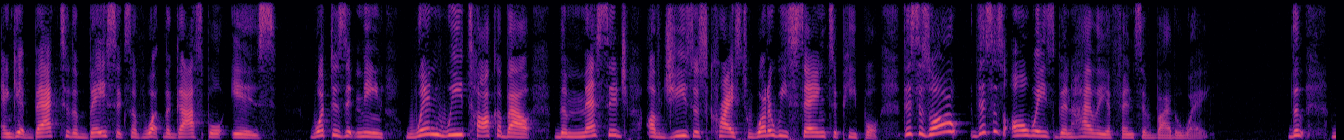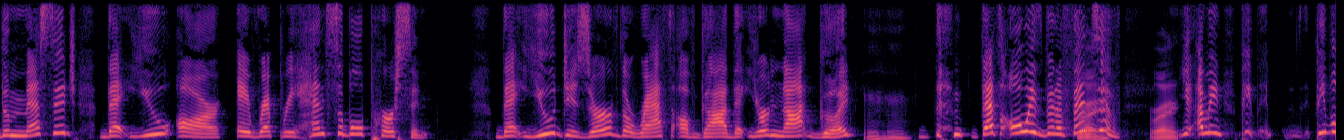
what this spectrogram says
and get back to the basics of what the gospel is. What does it mean when we talk about the message of Jesus Christ? What are we saying to people? This is all this has always been highly offensive by the way. The the message that you are a reprehensible person, that you deserve the wrath of God, that you're not good. Mm-hmm. That's always been offensive. Right. Yeah, I mean, pe- people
